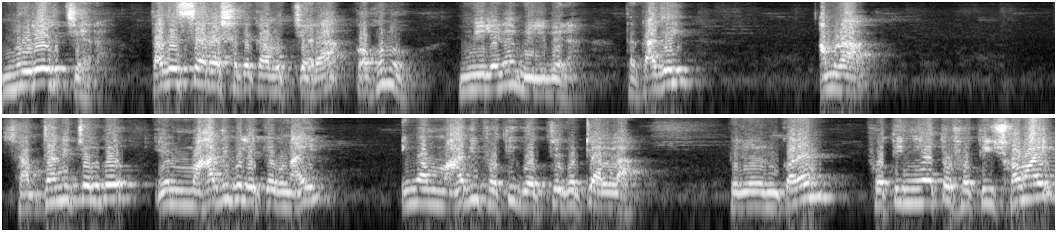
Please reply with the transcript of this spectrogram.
নূরের চেহারা। তাদের চেহারার সাথে কারোর চেহারা কখনো মিলে না, মিলবে না। তা কাজেই আমরা সাবধানে চলবো। ইমাম মাহাদি বলে কেউ নাই। ইমাম মাহাদি প্রতি গোত্রে গোত্রে আল্লাহ প্রেরণ করেন। প্রতিনিয়ত, প্রতি সময়,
